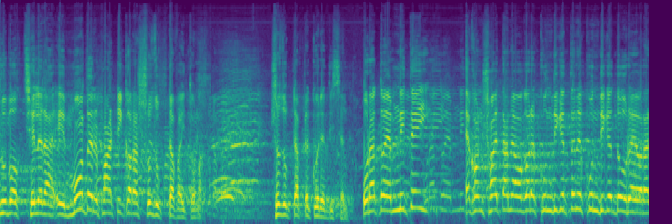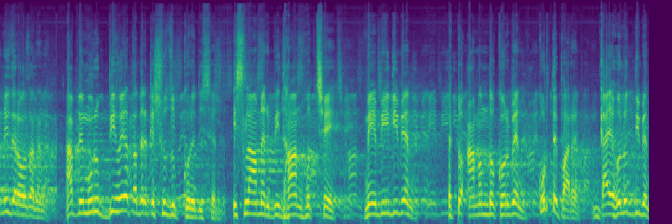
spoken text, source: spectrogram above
যুবক ছেলেরা এই মদের পার্টি করার সুযোগটা পাইতো না। সুযোগটা আপনি করে দিছেন। ওরা তো এমনিতেই এখন শয়তানে অগরে কোন দিকে তেনে, কোন দিকে দৌড়ায়, ওরা নিজেরাও জানে না। আপনি মুরব্বী হয়ে তাদেরকে সুযোগ করে দিছেন। ইসলামের বিধান হচ্ছে, মেয়ে বিয়ে দিবেন, একটু আনন্দ করবেন, করতে পারেন, গায়ে হলুদ দিবেন,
